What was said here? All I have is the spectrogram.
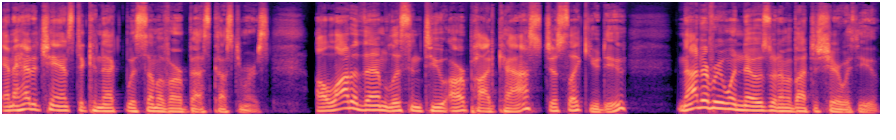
and I had a chance to connect with some of our best customers. A lot of them listen to our podcast just like you do. Not everyone knows what I'm about to share with you.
